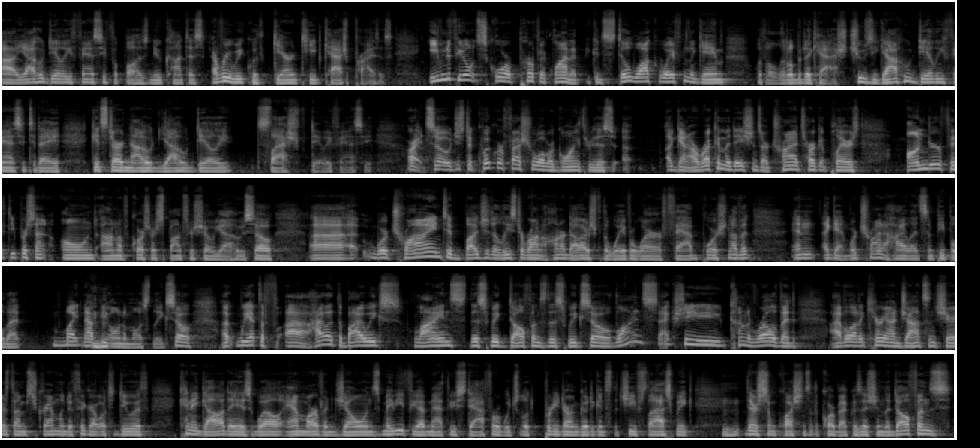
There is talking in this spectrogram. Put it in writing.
Uh, Yahoo Daily Fantasy Football has new contests every week with guaranteed cash prizes. Even if you don't score a perfect lineup, you can still walk away from the game with a little bit of cash. Choose Yahoo Daily Fantasy today. Get started now at Yahoo Daily slash Daily Fantasy. All right, so just a quick refresher while we're going through this. Uh, again, our recommendations are trying to target players under 50% owned on, of course, our sponsor show, Yahoo. So uh, we're trying to budget at least around $100 for the waiver wire fab portion of it. And again, we're trying to highlight some people that might not be owned in most leagues. So uh, we have to uh, highlight the bye weeks. Lions this week, Dolphins this week. So Lions actually kind of relevant. I have a lot of Kerryon Johnson shares that I'm scrambling to figure out what to do with. Kenny Golladay as well, and Marvin Jones. Maybe if you have Matthew Stafford, which looked pretty darn good against the Chiefs last week, there's some questions at the quarterback position. The Dolphins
